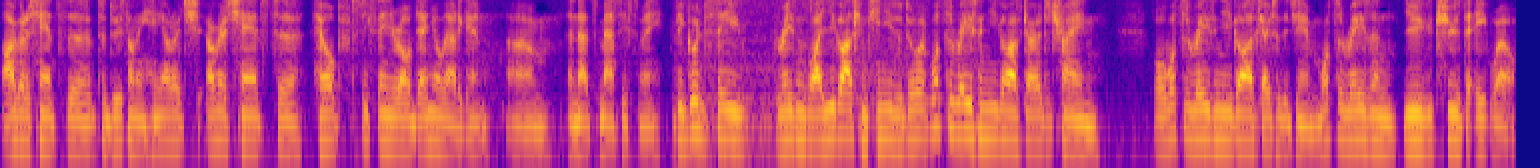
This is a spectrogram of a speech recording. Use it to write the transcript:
I got a chance to, to do something here. I got, got a chance to help 16 year old Daniel out again. Um, and that's massive to me. It'd be good to see reasons why you guys continue to do it. What's the reason you guys go to train or what's the reason you guys go to the gym? What's the reason you choose to eat well?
